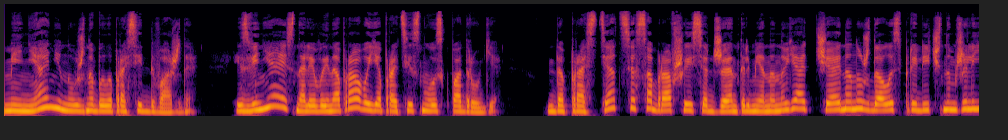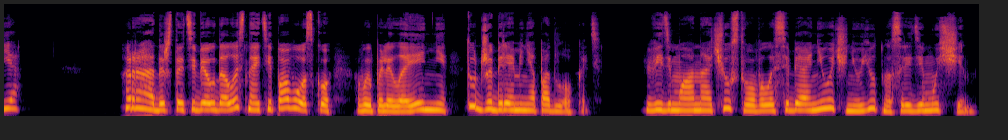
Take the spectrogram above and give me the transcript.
Меня не нужно было просить дважды. Извиняясь, налево и направо я протиснулась к подруге. Да простятся собравшиеся джентльмены, но я отчаянно нуждалась в приличном жилье. «Рада, что тебе удалось найти повозку», — выпалила Энни, тут же беря меня под локоть. Видимо, она чувствовала себя не очень уютно среди мужчин.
